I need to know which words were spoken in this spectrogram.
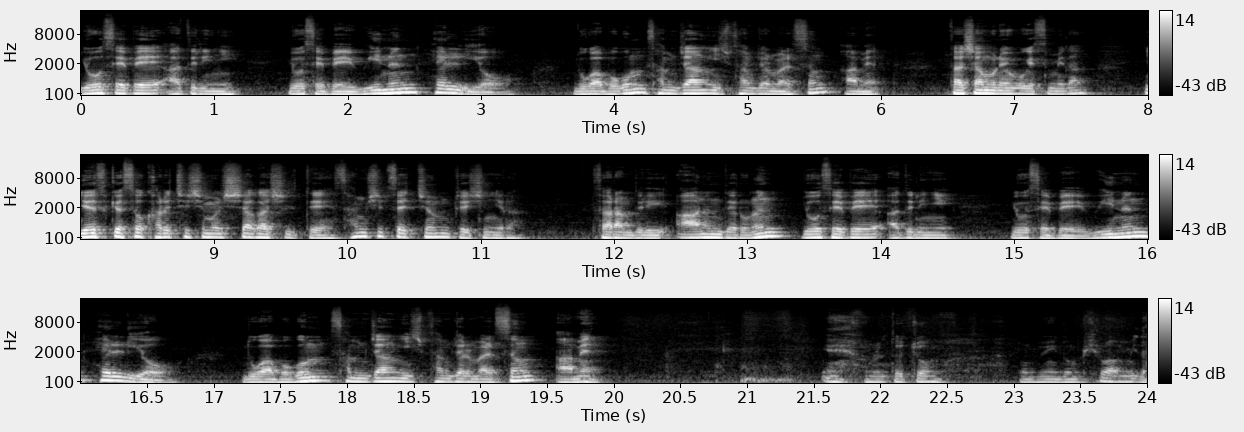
요셉의 아들이니 요셉의 위는 헬리오 누가복음 3장 23절 말씀. 아멘. 다시 한번 해보겠습니다. 예수께서 가르치심을 시작하실 때 30세쯤 되시니라. 사람들이 아는 대로는 요셉의 아들이니 요셉의 위는 헬리오 누가복음 3장 23절 말씀. 아멘. 예, 오늘도 좀 운동이 좀 필요합니다.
